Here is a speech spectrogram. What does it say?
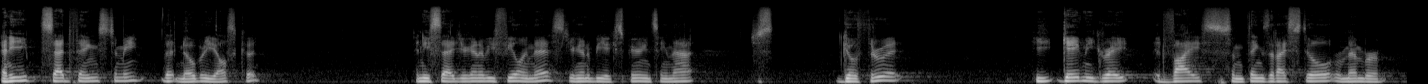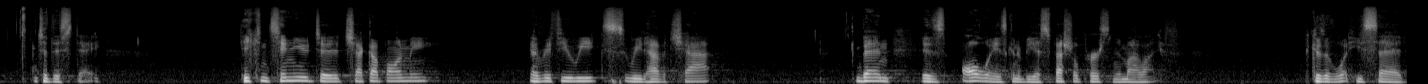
And he said things to me that nobody else could. And he said, You're going to be feeling this, you're going to be experiencing that. Just go through it. He gave me great advice, some things that I still remember to this day. He continued to check up on me. Every few weeks, we'd have a chat. Ben is always going to be a special person in my life because of what he said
